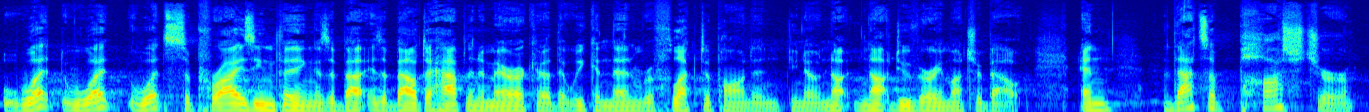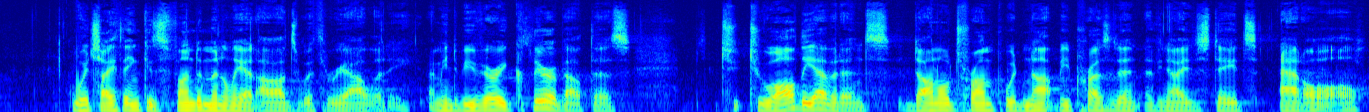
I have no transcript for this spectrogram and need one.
what, what, what surprising thing is about, is about to happen in America that we can then reflect upon and, you know, not, not do very much about? And that's a posture which I think is fundamentally at odds with reality. I mean, to be very clear about this, to, to all the evidence, Donald Trump would not be president of the United States at all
